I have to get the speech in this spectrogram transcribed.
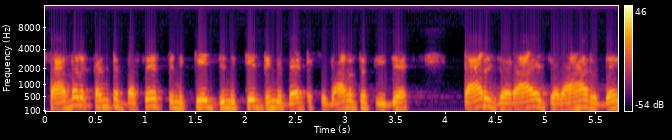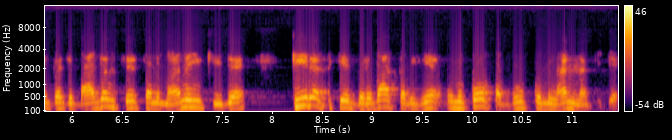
सादर कंठ बसे, तिनके जिनके ढिंग बैठ सुधारत कीजे तार जराए जवाहर दे गज बाजन से सन्मान ही कीजिए कीरत के बिरबा कवि है, उनको कभू को मिलान न कीजिए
